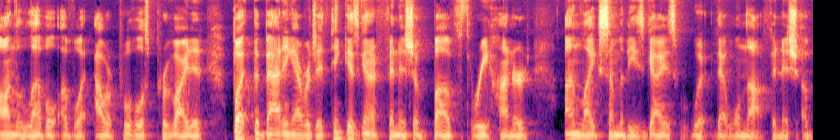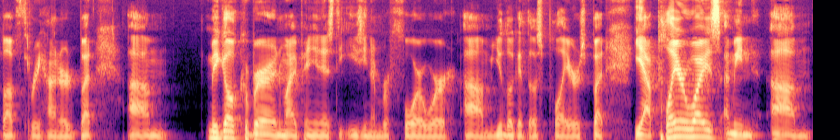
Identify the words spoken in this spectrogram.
on the level of what Albert Pujols provided, but the batting average I think is going to finish above 300. Unlike some of these guys w- that will not finish above 300, but um, Miguel Cabrera, in my opinion, is the easy number four. Where um, you look at those players, but yeah, player wise, I mean, um,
